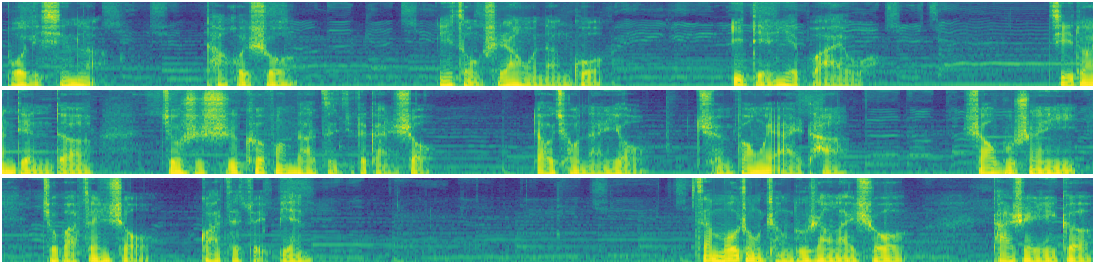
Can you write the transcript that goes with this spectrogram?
玻璃心了，她会说：“你总是让我难过，一点也不爱我。”极端点的，就是时刻放大自己的感受，要求男友全方位爱她，稍不顺意就把分手挂在嘴边。在某种程度上来说，他是一个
